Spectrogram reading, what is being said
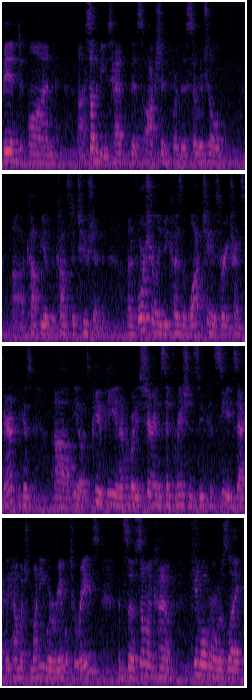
bid on uh, Sotheby's had this auction for this original uh, copy of the Constitution. Unfortunately, because the blockchain is very transparent, because um, you know it's P2P and everybody's sharing this information, so you can see exactly how much money we were able to raise. And so someone kind of came over and was like,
